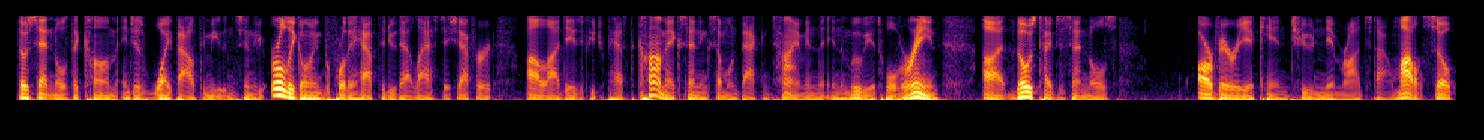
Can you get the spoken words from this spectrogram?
those Sentinels that come and just wipe out the mutants in the early going before they have to do that last ditch effort, a la Days of Future Past, the comic, sending someone back in time. In the in the movie, it's Wolverine. Uh, those types of Sentinels are very akin to Nimrod style models. So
